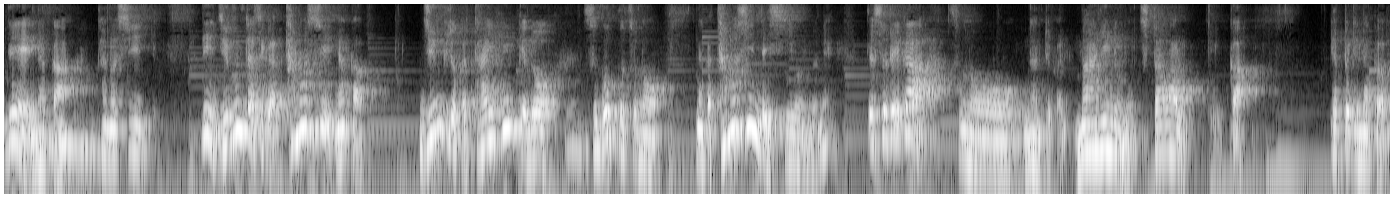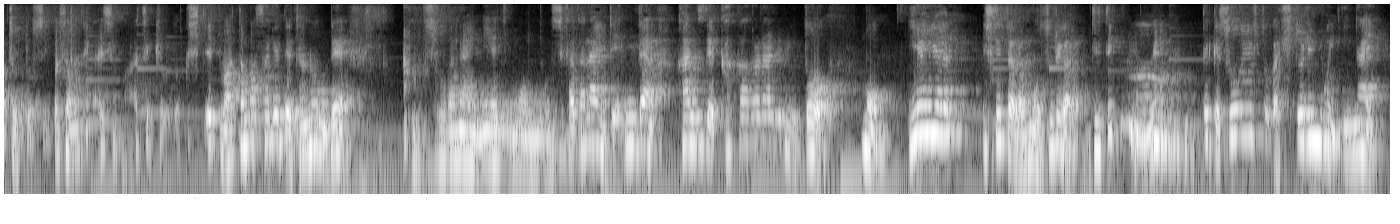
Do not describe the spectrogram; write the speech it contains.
でなんか楽しい。で自分たちが楽しいなんか準備とか大変けどすごくそのなんか楽しんでしようよね。でそれがそのなんていうかね周りにも伝わるっていうかやっぱりなんかちょっとすいませんお願いします協力してって頭下げて頼んでしょうがないねってもうもう仕方ないんでみたいな感じで関わられるともういやいやしてたらもうそれが出てくるよね、だけどそういう人が一人もいない。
